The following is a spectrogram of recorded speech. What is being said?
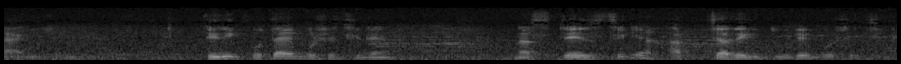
একজন। তিনি কোথায় বসেছিলেন? না স্টেজ থেকে হাত চারেক দূরে বসেছিলেন।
